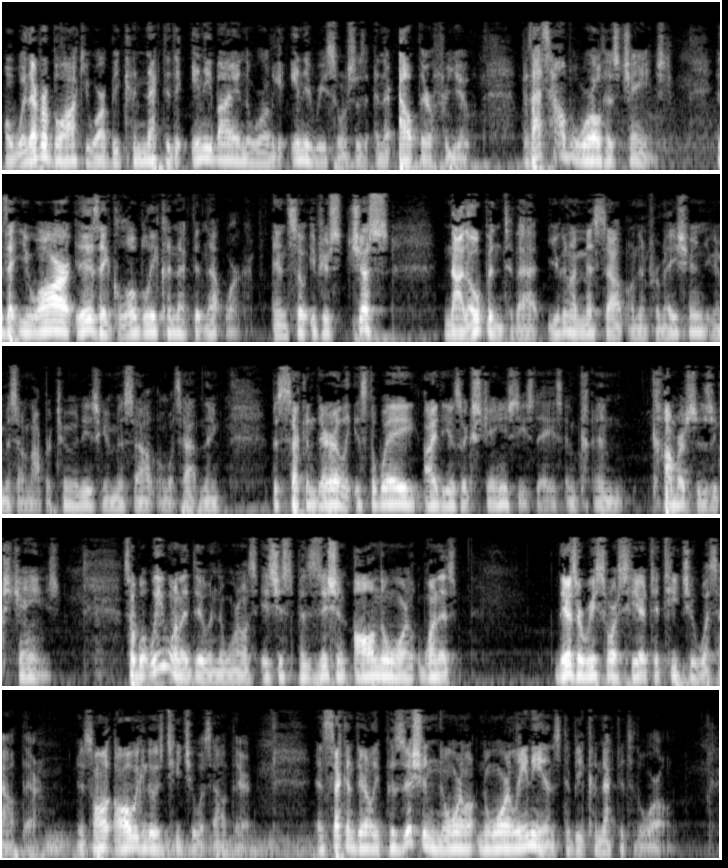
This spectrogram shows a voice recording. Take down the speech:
on whatever block you are, be connected to anybody in the world to get any resources, and they're out there for you. But that's how the world has changed. Is that you are it is a globally connected network, and so if you're just not open to that, you're going to miss out on information. You're going to miss out on opportunities. You're going to miss out on what's happening. But secondarily, it's the way ideas are exchanged these days, and, and commerce is exchanged. So what we want to do in New Orleans is just position all New Orleans. One is there's a resource here to teach you what's out there. It's all, all we can do is teach you what's out there. And secondarily, position New Orleanians to be connected to the world.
